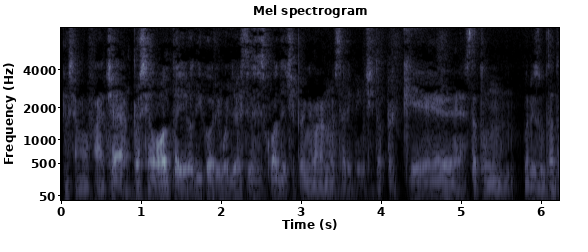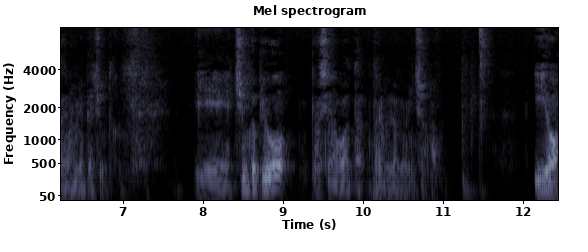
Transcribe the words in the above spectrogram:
possiamo fare, cioè la prossima volta io lo dico, rivoglio le stesse squadre e ci prendiamo la nostra rivincita perché è stato un risultato che non mi è piaciuto. E 5 più, prossima volta tranquillo che vinciamo. Io,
